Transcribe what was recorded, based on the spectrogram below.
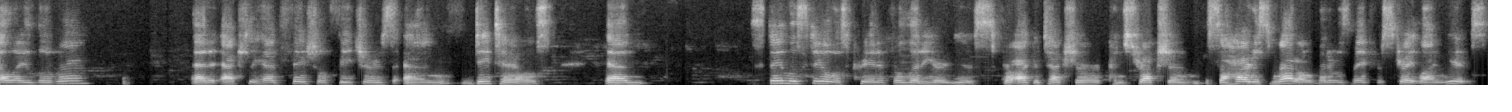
LA Louvre, and it actually had facial features and details. And stainless steel was created for linear use, for architecture, construction. It's the hardest metal, but it was made for straight line use.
